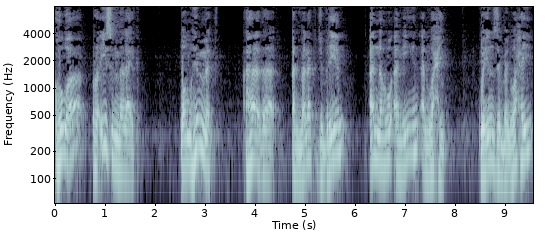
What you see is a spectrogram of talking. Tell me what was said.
هو رئيس الملائكة. ومهمة هذا الملك جبريل أنه أمين الوحي وينزل بالوحي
